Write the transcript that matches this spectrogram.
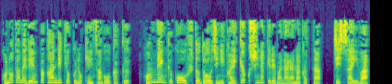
このため電波管理局の検査合格、本免許交付と同時に開局しなければならなかった。実際は、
